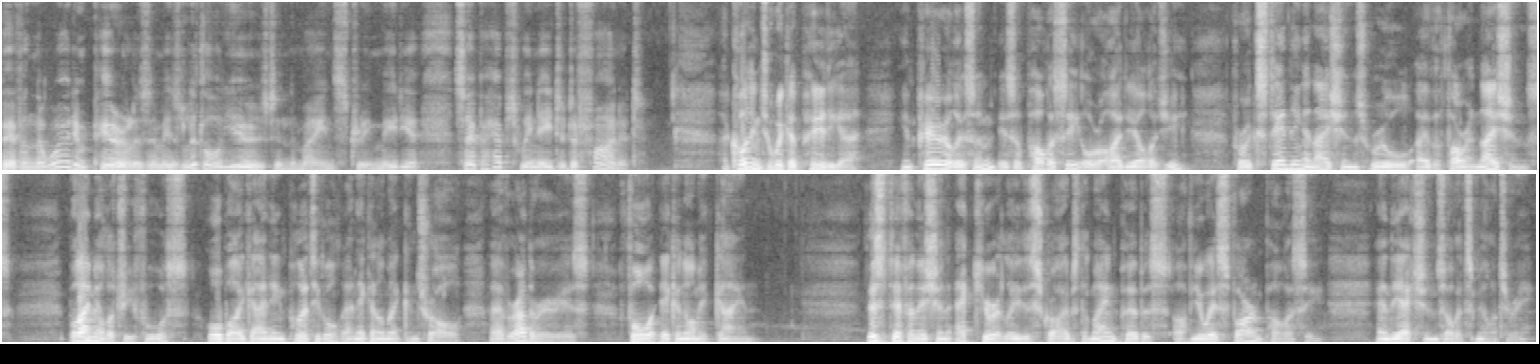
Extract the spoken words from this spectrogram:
Bevan, the word imperialism is little used in the mainstream media, so perhaps we need to define it. According to Wikipedia, imperialism is a policy or ideology for extending a nation's rule over foreign nations by military force or by gaining political and economic control over other areas for economic gain. This definition accurately describes the main purpose of US foreign policy and the actions of its military.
